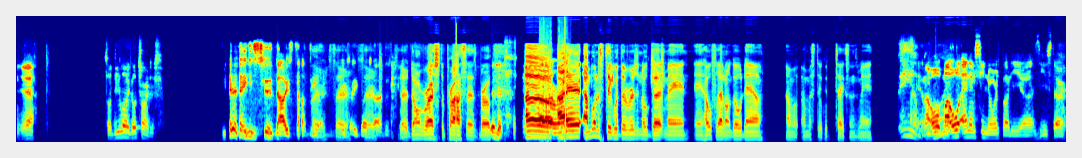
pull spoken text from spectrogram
Yeah. So Deloy, go Chargers. he's now he's telling D Sir, sir, sure sir. Sir, don't rush the process, bro. Uh, right. I I'm gonna stick with the original gut, man, and hopefully I don't go down. I'm I'm gonna stick with the Texans, man. Damn, Yeah, my old my old NFC North buddy, uh, Z Star.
